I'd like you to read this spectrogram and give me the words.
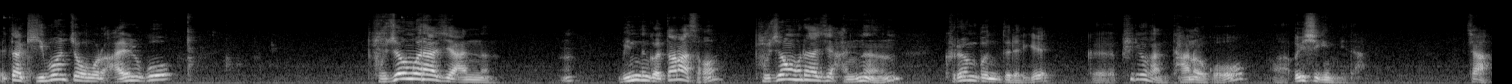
일단 기본적으로 알고 부정을 하지 않는 응? 믿는 걸 떠나서 부정을 하지 않는 그런 분들에게 그 필요한 단어고 어, 의식입니다. 자,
